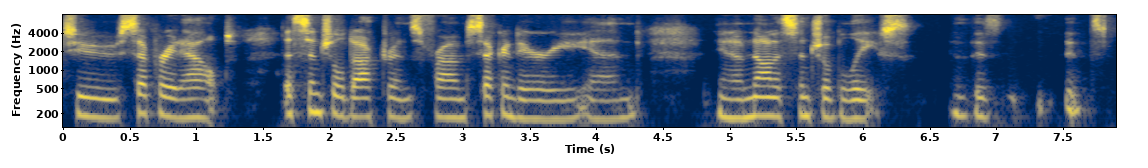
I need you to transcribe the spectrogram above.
to separate out essential doctrines from secondary and you know non-essential beliefs. It's, it's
